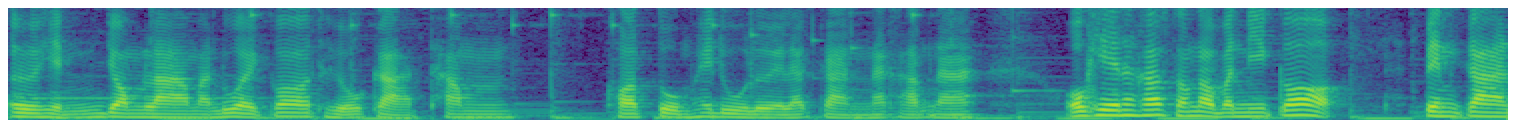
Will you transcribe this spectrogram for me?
เออเห็นยอมลามาด้วย ก็ถือโอกาสทำคอสตูมให้ดูเลยแล้วกันนะครับนะ โอเคนะครับสำหรับวันนี้ก็เป็นการ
